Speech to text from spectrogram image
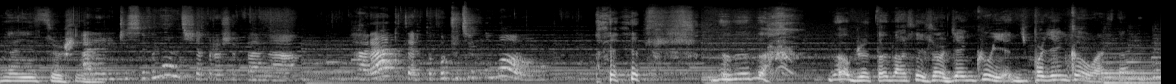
No i cóż, no. Ale liczy się wnętrze, proszę pana. Charakter, to poczucie humoru. No, no, no. Dobrze, to znaczy co, dziękuję, podziękować, tak?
